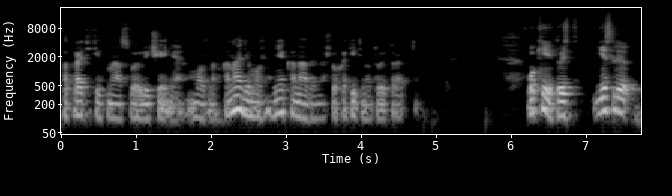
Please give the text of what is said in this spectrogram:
потратить их на свое лечение. Можно в Канаде, можно вне Канады, на что хотите, на то и тратьте. Окей, то есть если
